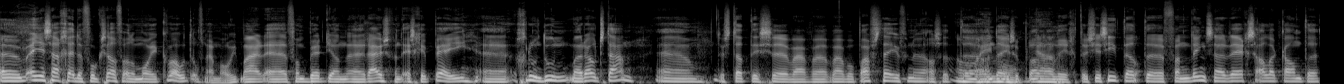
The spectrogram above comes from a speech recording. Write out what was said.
Um, en je zag, uh, dat vond ik zelf wel een mooie quote, of nou mooi, maar uh, van Bert-Jan uh, Ruijs van de SGP. groen doen, maar rood staan. Ehm, dus dat is waar, we, waar we op afstevenen als het oh, aan deze plannen ligt. Dus je ziet dat van links naar rechts, alle kanten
